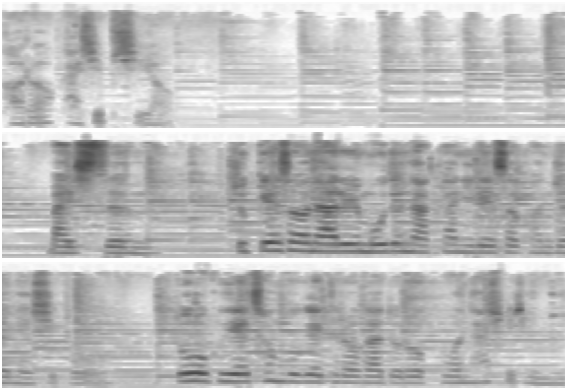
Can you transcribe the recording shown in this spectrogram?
걸어가십시오. 말씀 주께서 나를 모든 악한 일에서 건져내시고 또 그의 천국에 들어가도록 구원하시리니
